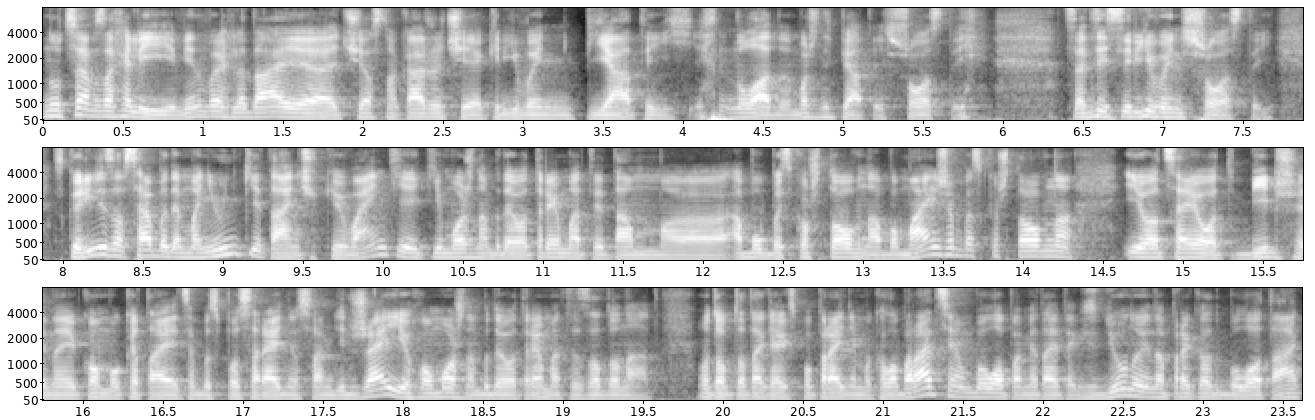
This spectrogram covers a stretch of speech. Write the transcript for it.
Ну, це взагалі він виглядає, чесно кажучи, як рівень п'ятий. Ну ладно, може не п'ятий, шостий. Це десь рівень шостий. Скоріше за все, буде манюнькі танчики в івенті, які можна буде отримати там е, або безкоштовно, або майже безкоштовно. І оцей от більший, на якому катається безпосередньо сам діджей, його можна буде отримати за донат. Ну тобто, так як з попередніми колабораціями було, пам'ятаєте, як з Дюною, наприклад, було так,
